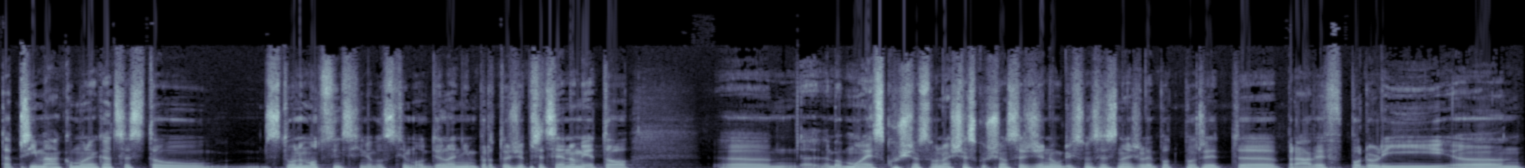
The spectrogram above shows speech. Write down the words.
ta přímá komunikace s tou, s tou nemocnicí nebo s tím oddělením, protože přece jenom je to Ehm, nebo moje zkušenost, nebo naše zkušenost se ženou, když jsme se snažili podpořit eh, právě v Podolí, ehm,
